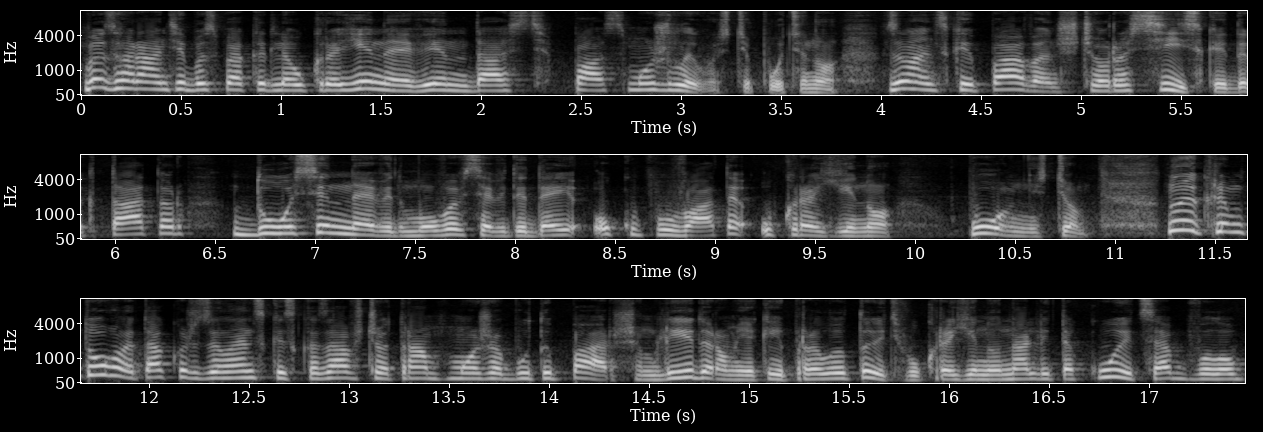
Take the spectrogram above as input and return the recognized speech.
без гарантій безпеки для України, він дасть пас можливості Путіну. Зеленський певен, що російський диктатор досі не відмовився від ідеї окупувати Україну повністю. Ну і крім того, також Зеленський сказав, що Трамп може бути першим лідером, який прилетить в Україну на літаку, і це було б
